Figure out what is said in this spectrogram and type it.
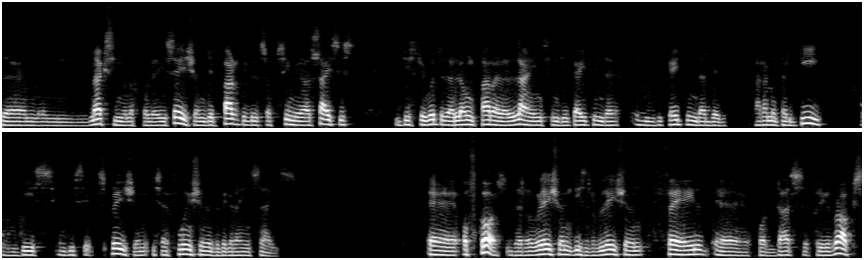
um, maximum of polarization, the particles of similar sizes distributed along parallel lines indicating that indicating that the parameter b in this in this expression is a function of the grain size. Uh, of course, the relation this relation failed uh, for dust free rocks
